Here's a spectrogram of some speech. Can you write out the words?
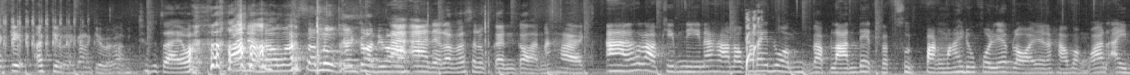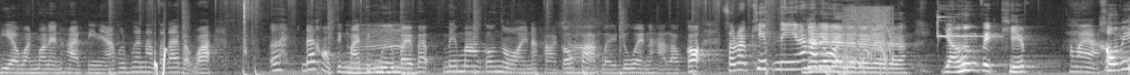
ะเก็บอะเก็บไว้ก่อนเก็บไว้ก่อนถือใจว่ะ อะเดี๋ยวเรามาสรุปกันก่อนดีกว่า อะอะเดี๋ยวเรามาสรุปกันก่อนนะคะ อ่าสำหรับคลิปนี้นะคะ เราก็ได้รวมแบบร้านเด็ดแบบสุดปังมาให้ทุกคนเรียบร้อยเลยนะคะ หวังว่าไอเดียวันวาเลนไทน์ปีนี้เพื่อนๆน่าจะได้แบบว่า เอ้ยได้ของติดไม้ติดมือไปแบบไม่มากก็น้อยนะคะ ก็ฝากไว้ด้วยนะคะ แล้วก็สำหรับคลิปนี้นะคะ เดี๋ยวเดี๋ยวเดี๋ยวเดี๋ยวเดี๋ยวอย่าเพิ่งปิดคลิป ทำไมอะ เขามี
